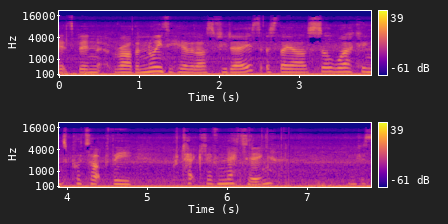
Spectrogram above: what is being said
It's been rather noisy here the last few days as they are still working to put up the protective netting. You can just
